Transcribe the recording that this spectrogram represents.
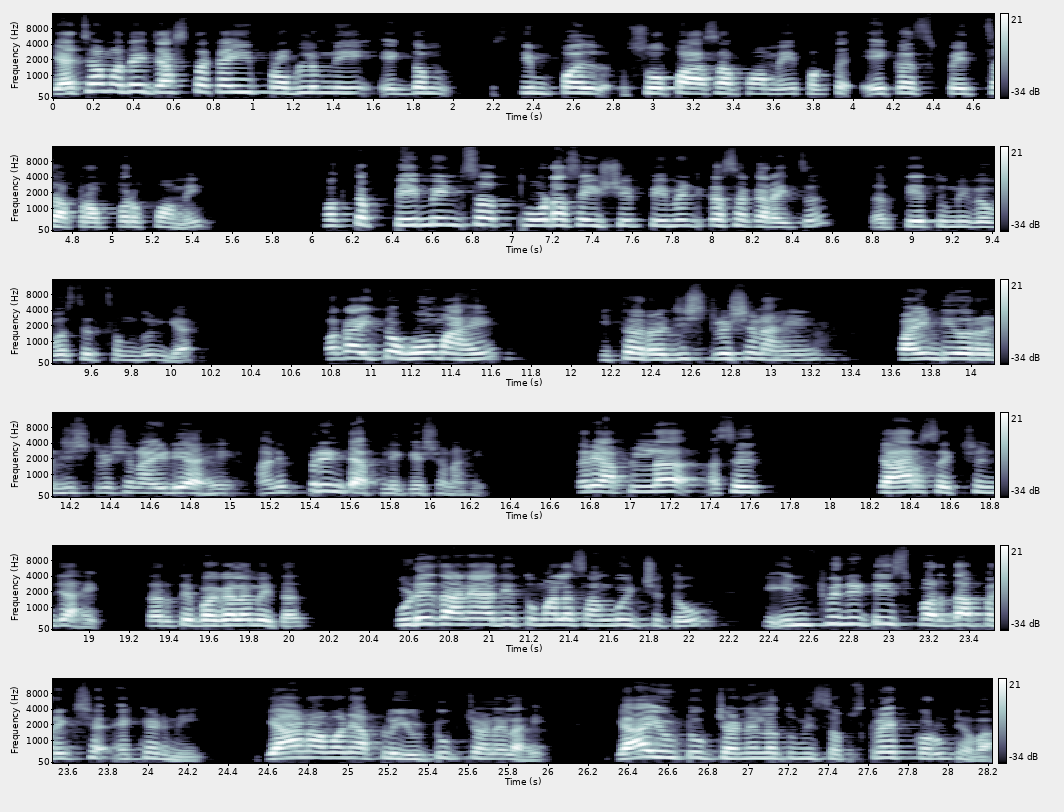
याच्यामध्ये जास्त काही प्रॉब्लेम नाही एकदम सिंपल सोपा असा फॉर्म आहे. फक्त एकच पेजचा प्रॉपर फॉर्म आहे. फक्त पेमेंटचा थोडासा इश्यू पेमेंट कसं करायचं? तर ते तुम्ही व्यवस्थित समजून घ्या. बघा इथं होम आहे. इथं रजिस्ट्रेशन आहे. Find your registration I D आहे आणि प्रिंट ऍप्लिकेशन आहे. तरी आपल्याला असे चार सेक्शन जे आहेत तर ते बघायला मिळतात. पुढे जाण्याआधी तुम्हाला सांगू इच्छितो की इन्फिनिटी स्पर्धा परीक्षा अकॅडमी या नावाने आपलं युट्यूब चॅनल आहे. या युट्यूब चॅनलला तुम्ही सबस्क्राईब करून ठेवा.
